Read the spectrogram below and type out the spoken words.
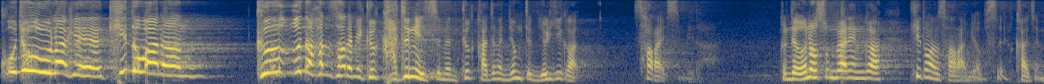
꾸준하게 기도하는 그 어느 한 사람이 그 가정에 있으면 그 가정은 영적 열기가 살아있습니다. 그런데 어느 순간인가 기도한 사람이 없어요 가정에.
